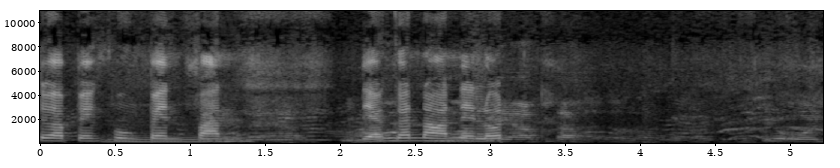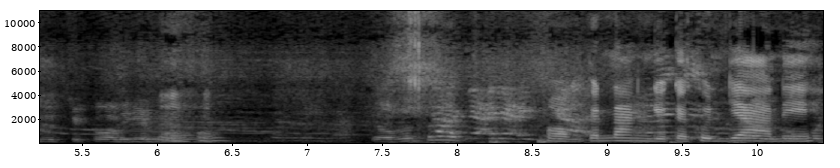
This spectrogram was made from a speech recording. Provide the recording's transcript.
ตัวเป็นพุงเป็นฟัน เดี๋ยวก็นอนในรถ Hjärta. Jo, du tycker om min mockor. Gör du inte det? หอมก็นั่งอยู่กับคุณย่านี่ På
